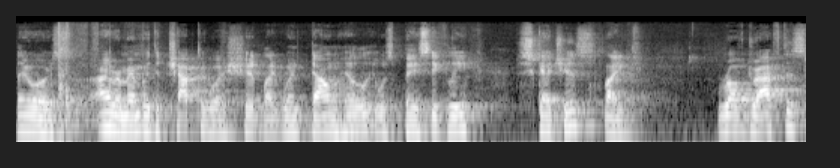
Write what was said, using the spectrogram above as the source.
There was, I remember the chapter where shit like went downhill. It was basically sketches, like rough drafts,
